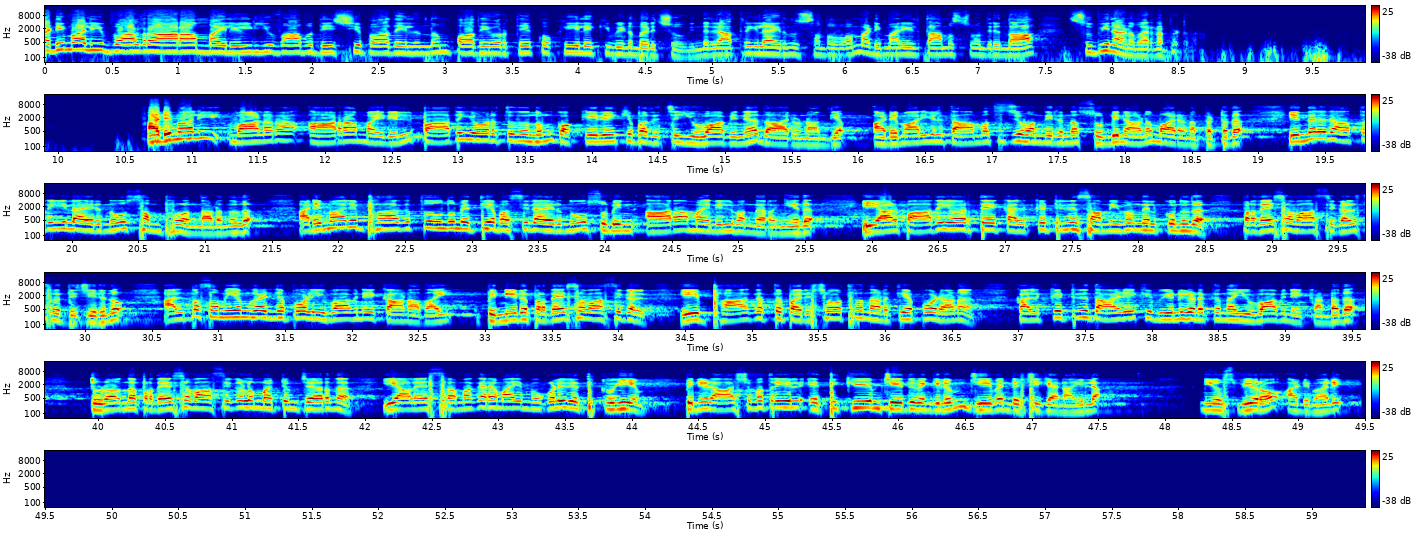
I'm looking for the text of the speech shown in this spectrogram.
അടിമാലി വാൾറ ആറാം മൈലിൽ യുവാവ് ദേശീയപാതയിൽ നിന്നും പാതയോർത്തെ കൊക്കയിലേക്ക് വീണ് മരിച്ചു. ഇന്നലെ രാത്രിയിലായിരുന്നു സംഭവം. അടിമാലിയിൽ താമസിച്ചു വന്നിരുന്ന സുബിനാണ് മരണപ്പെട്ടത്. അടിമാലി വാളറ ആറാം മൈലിൽ പാതയോരത്തു നിന്നും കൊക്കയിലേക്ക് പതിച്ച യുവാവിന് ദാരുണാന്ത്യം. അടിമാലിയിൽ താമസിച്ചു വന്നിരുന്ന സുബിനാണ് മരണപ്പെട്ടത്. ഇന്നലെ രാത്രിയിലായിരുന്നു സംഭവം നടന്നത്. അടിമാലി ഭാഗത്തു നിന്നും എത്തിയ ബസ്സിലായിരുന്നു സുബിൻ ആറാം മൈലിൽ വന്നിറങ്ങിയത്. ഇയാൾ പാതയോരത്തെ കൽക്കെട്ടിന് സമീപം നിൽക്കുന്നത് പ്രദേശവാസികൾ ശ്രദ്ധിച്ചിരുന്നു. അല്പസമയം കഴിഞ്ഞപ്പോൾ യുവാവിനെ കാണാതായി. പിന്നീട് പ്രദേശവാസികൾ ഈ ഭാഗത്ത് പരിശോധന നടത്തിയപ്പോഴാണ് കൽക്കെട്ടിന് താഴേക്ക് വീണുകിടക്കുന്ന യുവാവിനെ കണ്ടത്. തുടർന്ന് പ്രദേശവാസികളും മറ്റും ചേർന്ന് ഇയാളെ ശ്രമകരമായി മുകളിലെത്തിക്കുകയും പിന്നീട് ആശുപത്രിയിൽ എത്തിക്കുകയും ചെയ്തുവെങ്കിലും ജീവൻ രക്ഷിക്കാനായില്ല. News bureau Adimali.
